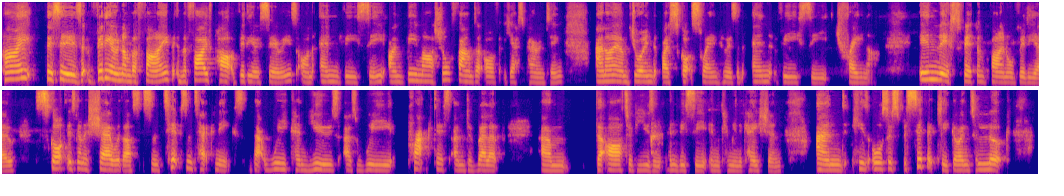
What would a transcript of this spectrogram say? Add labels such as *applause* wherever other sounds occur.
Hi, this is video number five in the five part video series on NVC. I'm Bea Marshall, founder of Yes Parenting, and I am joined by Scott Swain, who is an NVC trainer. In this fifth and final video, Scott is going to share with us some tips and techniques that we can use as we practice and develop um, the art of using NVC in communication. And he's also specifically going to look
